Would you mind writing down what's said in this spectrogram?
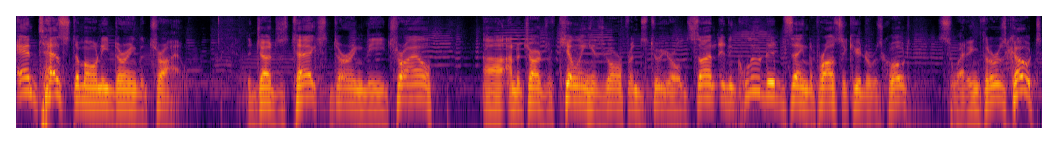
and testimony during the trial. The judge's text during the trial uh, on the charge of killing his girlfriend's two year old son, it included saying the prosecutor was, quote, sweating through his coat.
